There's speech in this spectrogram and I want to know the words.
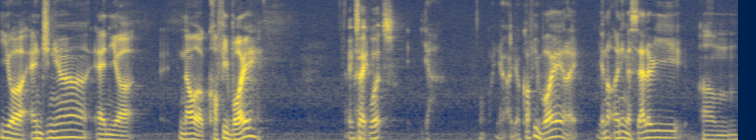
you are engineer and you're now a coffee boy. exact words Yeah, yeah, you're a coffee boy. Like you're not earning a salary. Um,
